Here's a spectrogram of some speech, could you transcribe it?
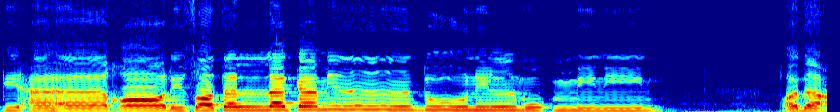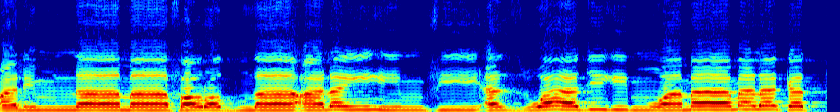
يستنكعها خالصة لك من دون المؤمنين. قد علمنا ما فرضنا عليهم في أزواجهم وما ملكت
